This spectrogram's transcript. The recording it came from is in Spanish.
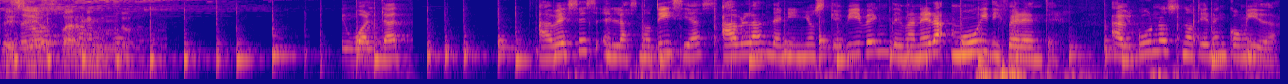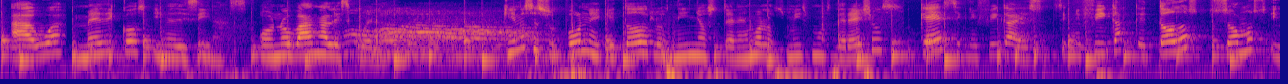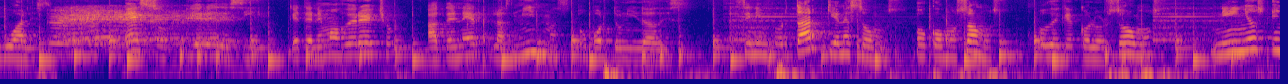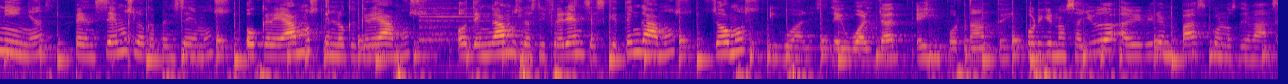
Deseos para mi mundo. Igualdad. A veces en las noticias hablan de niños que viven de manera muy diferente. Algunos no tienen comida, agua, médicos y medicinas, o no van a la escuela. ¿Quién no se supone que todos los niños tenemos los mismos derechos? ¿Qué significa eso? Significa que todos somos iguales. Que tenemos derecho a tener las mismas oportunidades. Sin importar quiénes somos, o cómo somos, o de qué color somos, niños y niñas, pensemos lo que pensemos, o creamos en lo que creamos, o tengamos las diferencias que tengamos, somos iguales. La igualdad es importante Porque nos ayuda a vivir en paz con los demás.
